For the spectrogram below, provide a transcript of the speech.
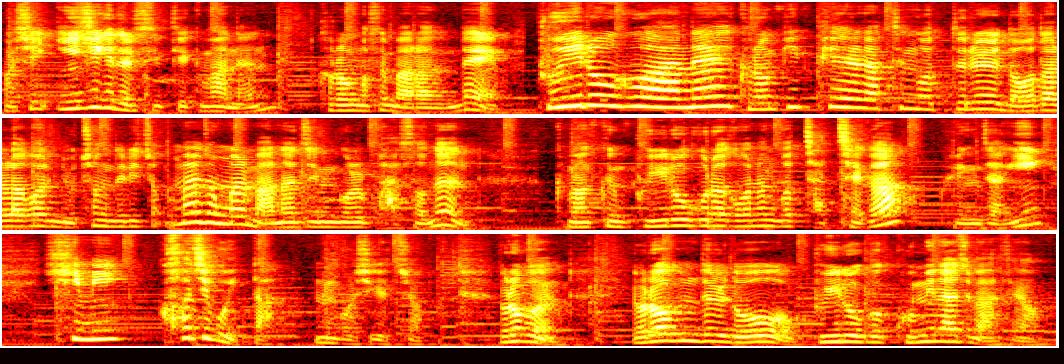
것이 인식이 될 수 있게끔 하는 그런 것을 말하는데 브이로그 안에 그런 PPL 같은 것들을 넣어달라고 하는 요청들이 정말 정말 많아지는 걸 봐서는 그만큼 브이로그라고 하는 것 자체가 굉장히 힘이 커지고 있다는 것이겠죠. 여러분 여러분들도 브이로그 고민하지 마세요.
